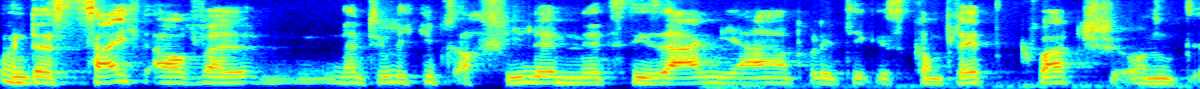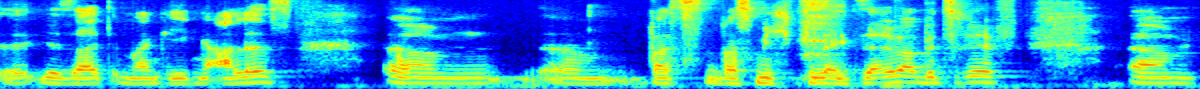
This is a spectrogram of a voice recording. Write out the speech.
und das zeigt auch, weil natürlich gibt es auch viele im Netz, die sagen, ja, Politik ist komplett Quatsch und äh, ihr seid immer gegen alles, ähm, ähm, was, was mich vielleicht selber betrifft. Ähm,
